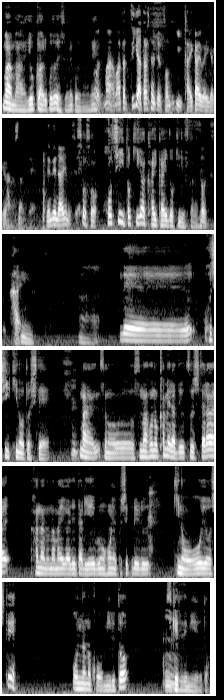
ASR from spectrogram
まあまあ、よくあることですよね、これはねまあ、また次新しいの出て、その時買い替えばいいだけの話なんで、全然大丈夫ですよ。そうそう。欲しい時が買い替え時ですからね。そうです。はい。うん。あーで、欲しい機能として、うんまあ、その、スマホのカメラで映したら、花の名前が出たり、英文を翻訳してくれる機能を応用して、女の子を見ると、透けてて見えると。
